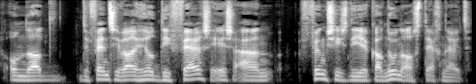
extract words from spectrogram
Omdat Defensie wel heel divers is aan functies die je kan doen als techneut.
